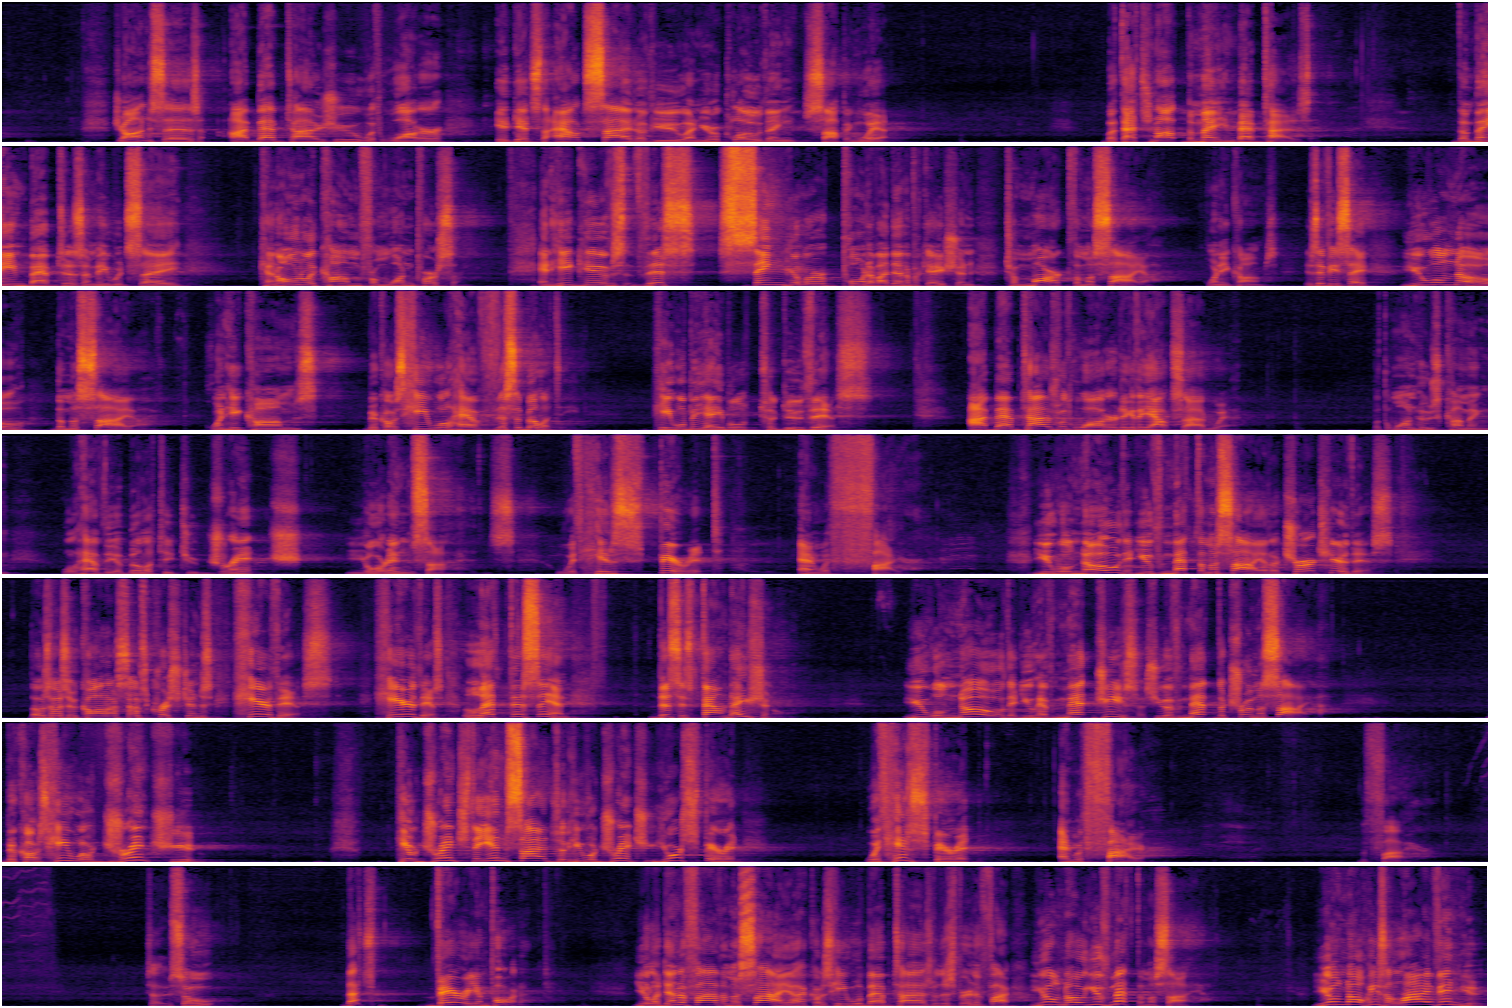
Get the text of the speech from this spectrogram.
John says, I baptize you with water. It gets the outside of you and your clothing sopping wet. But that's not the main baptizing. The main baptism, he would say, can only come from one person. And he gives this singular point of identification to mark the Messiah when he comes. As if he say, you will know the Messiah when he comes because he will have this ability. He will be able to do this. I baptize with water to get the outside wet. But the one who's coming will have the ability to drench your insides with his spirit and with fire. You will know that you've met the Messiah. The church, hear this. Those of us who call ourselves Christians, hear this. Hear this. Let this in. This is foundational. You will know that you have met Jesus, you have met the true Messiah, because He will drench you. He'll drench the insides of, He will drench your spirit with His spirit and with fire. With fire. So, so that's very important. You'll identify the Messiah because he will baptize with the Spirit and fire. You'll know you've met the Messiah. You'll know he's alive in you.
